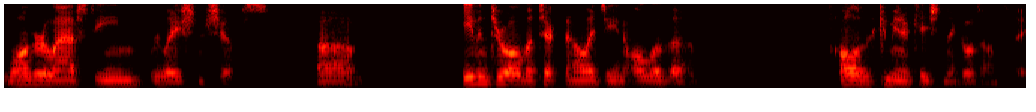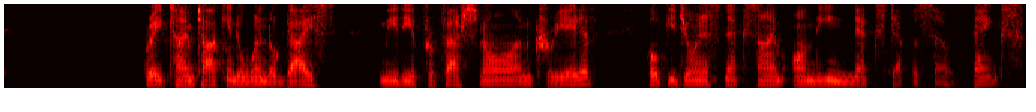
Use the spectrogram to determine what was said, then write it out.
longer lasting relationships. Uh, even through all the technology and all of the all of the communication that goes on today. Great time talking to Wendell Geis, media professional and creative. Hope you join us next time on the next episode. Thanks.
